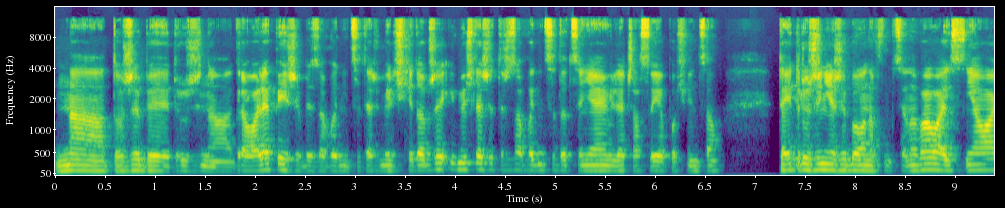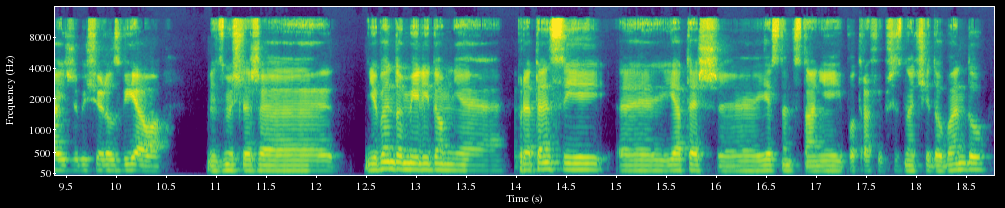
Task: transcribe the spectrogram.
na to, żeby drużyna grała lepiej, żeby zawodnicy też mieli się dobrze i myślę, że też zawodnicy doceniają, ile czasu ja poświęcam tej drużynie, żeby ona funkcjonowała, istniała i żeby się rozwijała. Więc myślę, że nie będą mieli do mnie pretensji. E, ja też e, jestem w stanie i potrafię przyznać się do błędu.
